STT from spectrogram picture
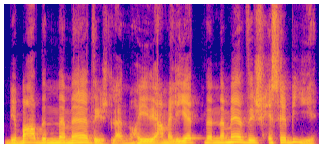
ببعض النماذج لأنه هي عمليات نماذج حسابية.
